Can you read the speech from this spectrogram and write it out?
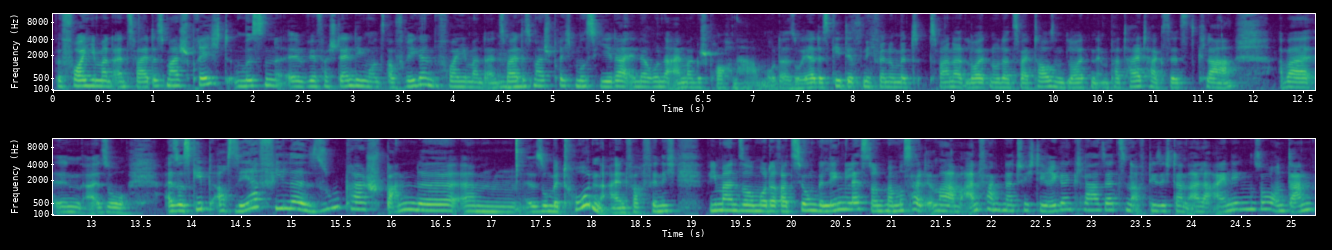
bevor jemand ein zweites Mal spricht, müssen äh, wir verständigen uns auf Regeln, bevor jemand ein mhm. zweites Mal spricht, muss jeder in der Runde einmal gesprochen haben oder so. Ja, das geht jetzt nicht, wenn du mit 200 Leuten oder 2000 Leuten im Parteitag sitzt, klar. Aber in, also, also es gibt auch sehr viele super spannende ähm, so Methoden einfach, finde ich, wie man so Moderation gelingen lässt. Und man muss halt immer am Anfang natürlich die Regeln klar setzen, auf die sich dann alle einigen so. Und dann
